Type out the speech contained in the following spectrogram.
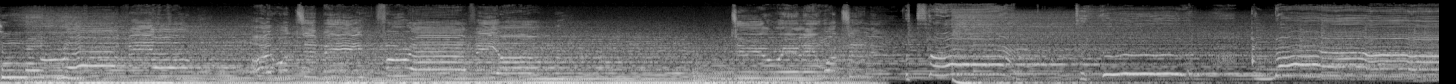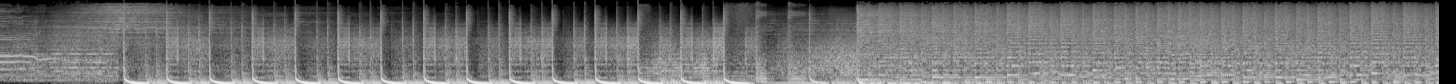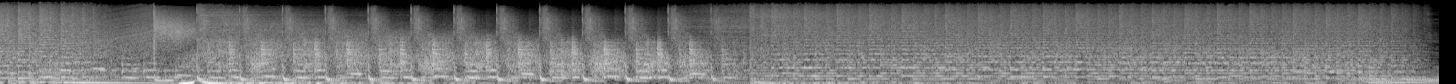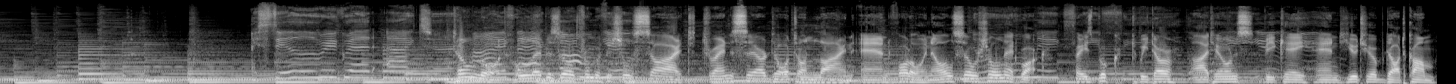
to make Download full episode from official site trendseer.online and follow in all social network Facebook, Twitter, iTunes, VK and YouTube.com.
